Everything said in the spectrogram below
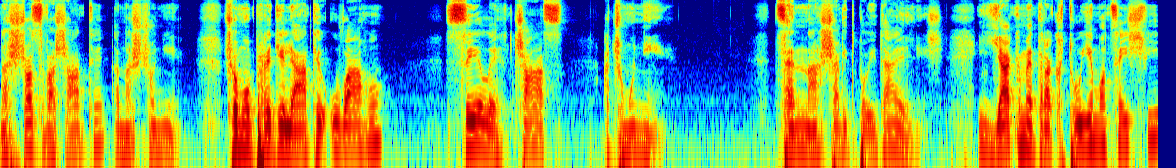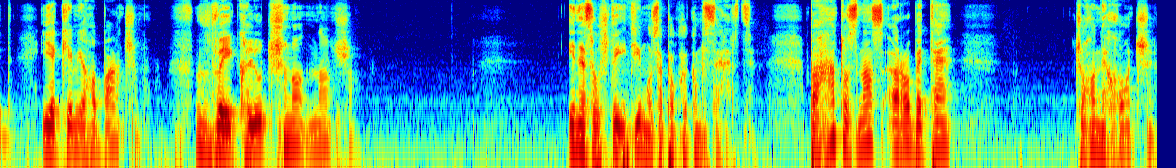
на що зважати, а на що ні. Чому приділяти увагу, сили, час, а чому ні? Це наша відповідальність. Як ми трактуємо цей світ і яким його бачимо. Виключно наша. І не завжди йдімо за покликом серця. Багато з нас робить те, чого не хоче.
